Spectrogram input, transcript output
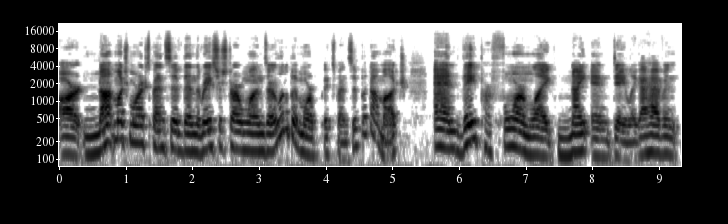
are not much more expensive than the Racerstar ones. They're a little bit more expensive, but not much. And they perform like night and day. Like I haven't,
